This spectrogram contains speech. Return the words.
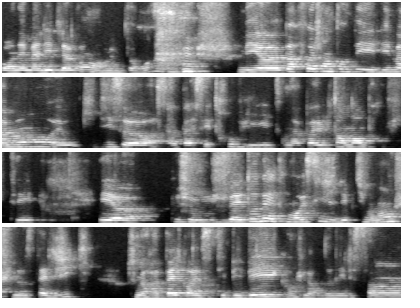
On aime aller de l'avant en même temps. Hein. Mais euh, parfois, j'entends des, mamans euh, qui disent oh, ça a passé trop vite, on n'a pas eu le temps d'en profiter. Et je, je, vais être honnête, moi aussi, j'ai des petits moments où je suis nostalgique. Je me rappelle quand elles étaient bébés, quand je leur donnais le sein,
